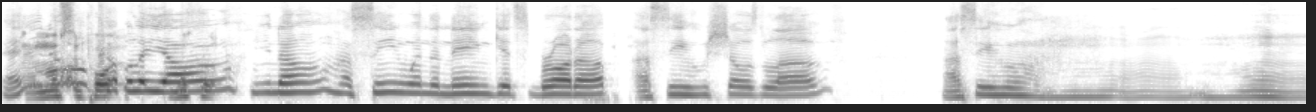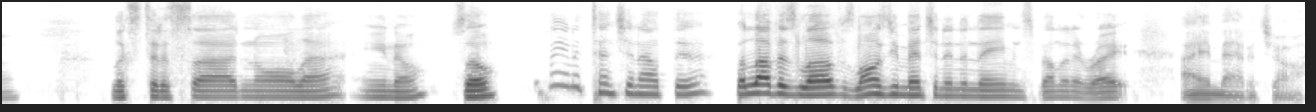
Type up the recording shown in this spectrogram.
And, And most know, a important- couple of y'all, you know, I seen when the name gets brought up. I see who shows love. I see who looks to the side and all that, you know. So paying attention out there. But love is love. As long as you mentioning the name and spelling it right, I ain't mad at y'all.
